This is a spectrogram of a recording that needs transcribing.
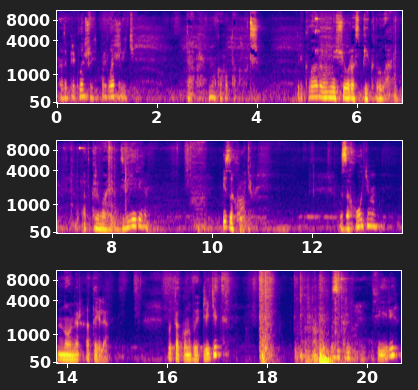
надо приложить, приложить. Так, ну-ка вот так лучше. Прикладываем еще раз, пикнула. Открываем двери и заходим. Заходим, номер отеля. Вот так он выглядит. Закрываем двери.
